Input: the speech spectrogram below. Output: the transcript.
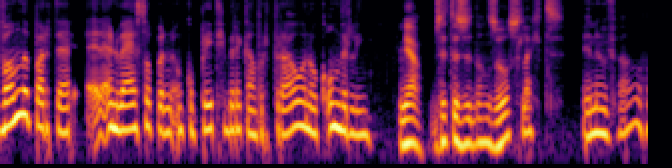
van de partij. En, en wijst op een, een compleet gebrek aan vertrouwen. Ook onderling. Ja, zitten ze dan zo slecht in hun vuil?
